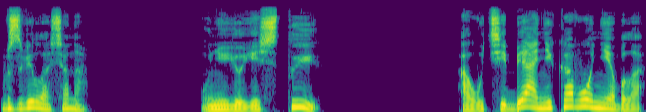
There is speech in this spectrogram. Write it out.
Взвелась она. У нее есть ты. А у тебя никого не было.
